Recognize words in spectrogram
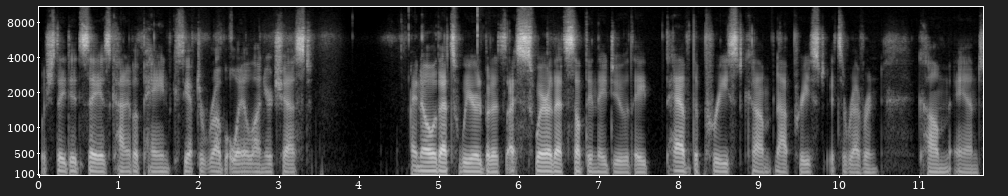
which they did say is kind of a pain because you have to rub oil on your chest. I know that's weird, but it's I swear that's something they do. They have the priest come, not priest, it's a reverend, come and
